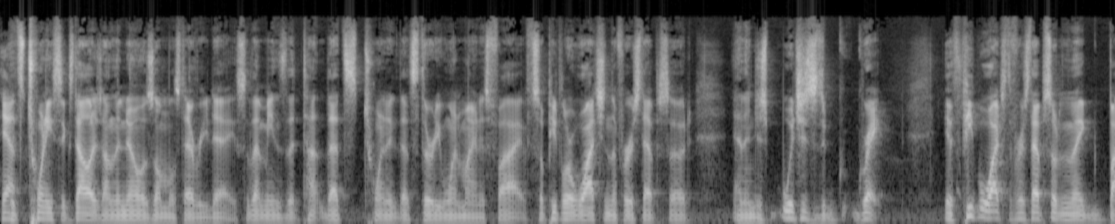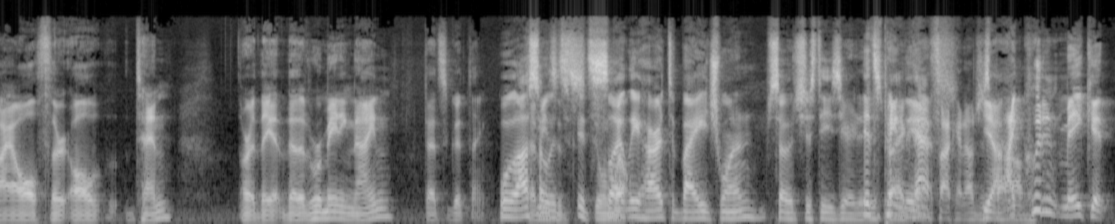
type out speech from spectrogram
Yeah. It's twenty six dollars on the nose almost every day. So that means that t- that's twenty. That's thirty one minus five. So people are watching the first episode and then just which is great. If people watch the first episode and they buy all thir- all ten, or they the remaining nine, that's a good thing. Well, also means it's it's, doing well. slightly hard to buy each one, so it's just easier to It's just be pain in like, the "Ah, fuck it, I'll just yeah. buy all I couldn't make it.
